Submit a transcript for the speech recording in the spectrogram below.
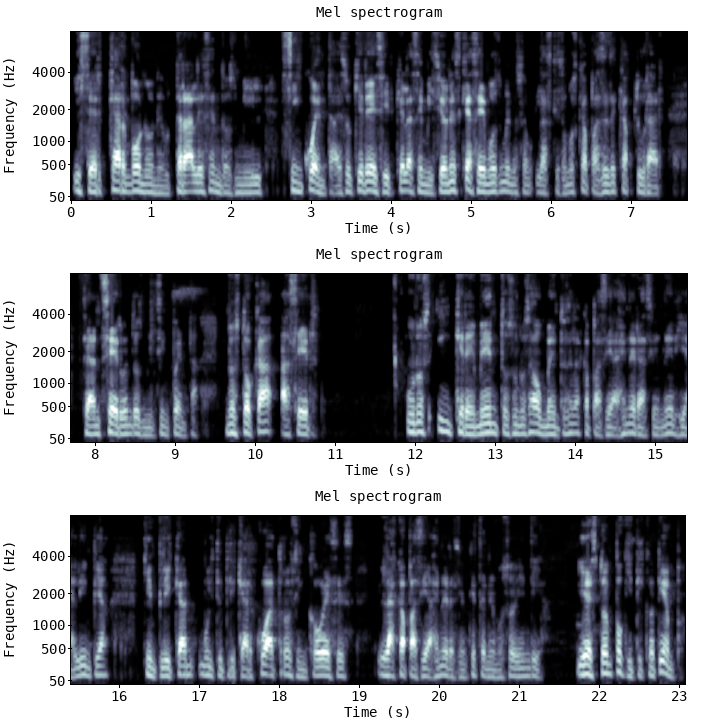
y ser carbono neutrales en 2050. Eso quiere decir que las emisiones que hacemos, menos las que somos capaces de capturar, sean cero en 2050. Nos toca hacer unos incrementos, unos aumentos en la capacidad de generación de energía limpia que implican multiplicar cuatro o cinco veces la capacidad de generación que tenemos hoy en día. Y esto en poquitico tiempo.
